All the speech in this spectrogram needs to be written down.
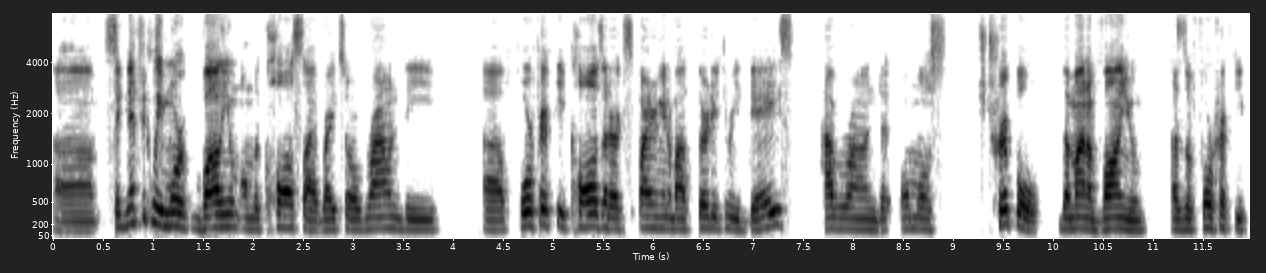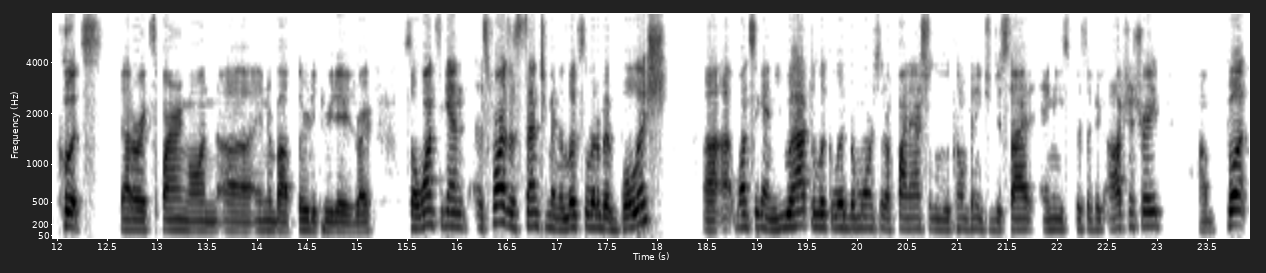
um, significantly more volume on the call side, right? So around the uh, 450 calls that are expiring in about 33 days have around almost triple the amount of volume as the 450 puts that are expiring on uh, in about 33 days, right? So once again, as far as the sentiment, it looks a little bit bullish. Uh, uh, once again, you have to look a little bit more into the financials of the company to decide any specific option trade. Um, but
